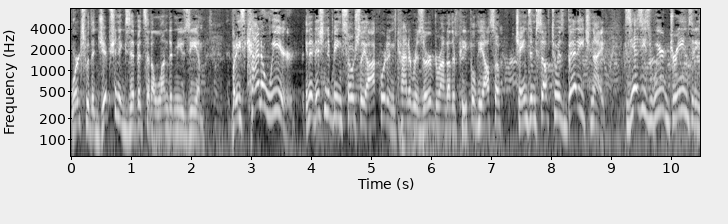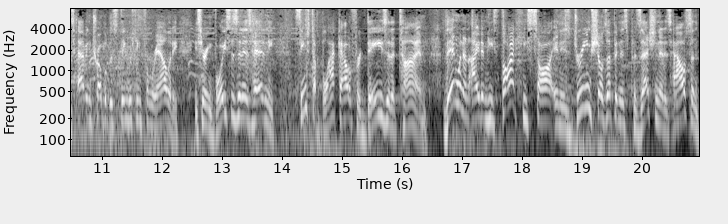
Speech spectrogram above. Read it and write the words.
works with Egyptian exhibits at a London museum. But he's kind of weird. In addition to being socially awkward and kind of reserved around other people, he also chains himself to his bed each night because he has these weird dreams that he's having trouble distinguishing from reality. He's hearing voices in his head and he seems to black out for days at a time. Then, when an item he thought he saw in his dream shows up in his possession at his house, and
